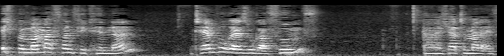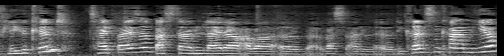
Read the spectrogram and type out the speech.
Ich bin Mama von vier Kindern, temporär sogar fünf. Äh, ich hatte mal ein Pflegekind, zeitweise, was dann leider aber, äh, was an äh, die Grenzen kam hier.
